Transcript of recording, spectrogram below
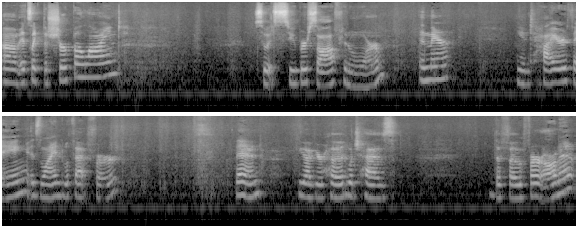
Um, it's like the Sherpa lined. So it's super soft and warm in there. The entire thing is lined with that fur. Then you have your hood, which has the faux fur on it.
